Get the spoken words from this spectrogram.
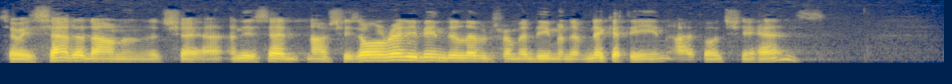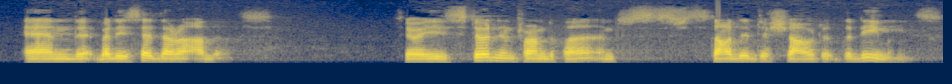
So he sat her down in the chair and he said, Now she's already been delivered from a demon of nicotine. I thought she has. And, but he said, There are others. So he stood in front of her and started to shout at the demons.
